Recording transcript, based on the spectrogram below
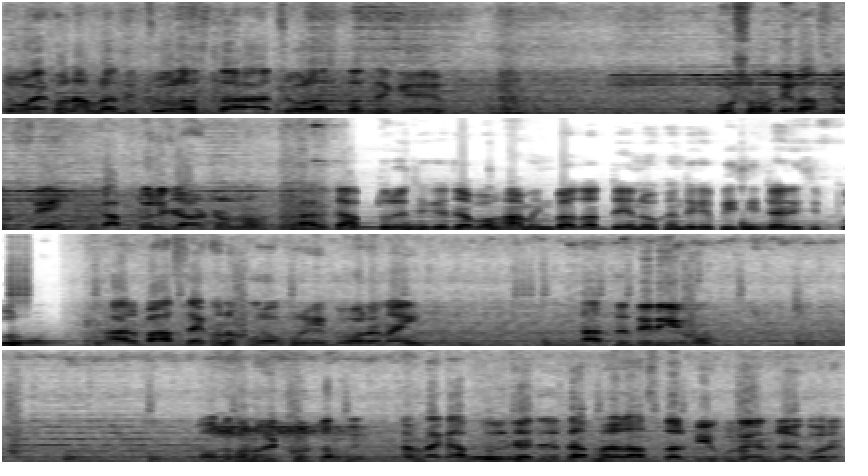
তো এখন আমরা আছি চৌরাস্তা, আর চৌরাস্তা থেকে বসুমতি বাসে উঠছি গাবতলি যাওয়ার জন্য। আর গাবতলি থেকে যাব আমিন বাজার দেন ওখান থেকে পিসিটা রিসিভ করব। আর বাস এখনও পুরোপুরি ভরে নাই। তাতে দেরি হব কতক্ষণ ওয়েট করতে হবে? আমরা গাবতুল যেতে যেতে আপনারা রাস্তার ভিউগুলো এনজয় করেন।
